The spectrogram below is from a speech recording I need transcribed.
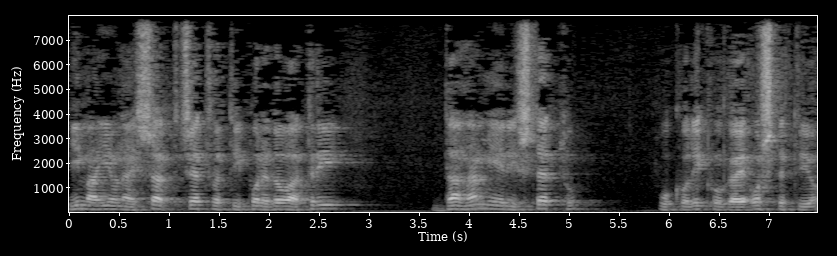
ima i onaj šart četvrti pored ova tri, da namjeri štetu ukoliko ga je oštetio,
